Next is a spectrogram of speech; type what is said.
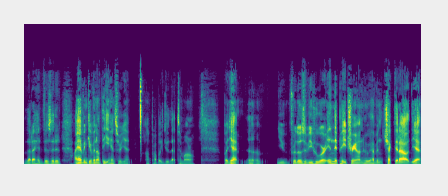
that I had visited. I haven't given up the answer yet. I'll probably do that tomorrow. But yeah, uh, you for those of you who are in the Patreon who haven't checked it out, yeah,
